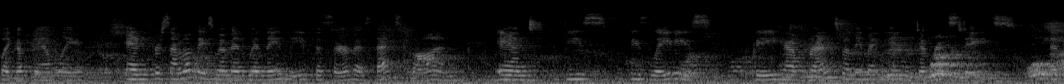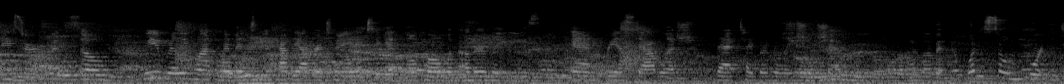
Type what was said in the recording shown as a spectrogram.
like a family. And for some of these women, when they leave the service, that's gone. And these these ladies, they have friends, but they might be in different states that they serve with. So we really want women to have the opportunity to get local with other ladies and reestablish that type of relationship. I love it. Now, what is so important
